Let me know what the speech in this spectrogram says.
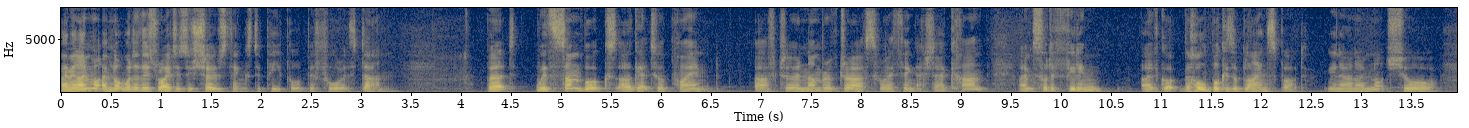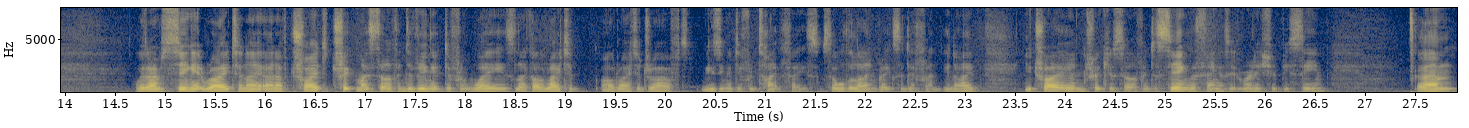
I mean, I'm, I'm not one of those writers who shows things to people before it's done. But with some books, I'll get to a point after a number of drafts where I think, actually, I can't, I'm sort of feeling I've got, the whole book is a blind spot, you know, and I'm not sure whether I'm seeing it right, and, I, and I've tried to trick myself into viewing it different ways, like I'll write a, I'll write a draft using a different typeface, so all the line breaks are different, you know, I, you try and trick yourself into seeing the thing as it really should be seen. Um,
